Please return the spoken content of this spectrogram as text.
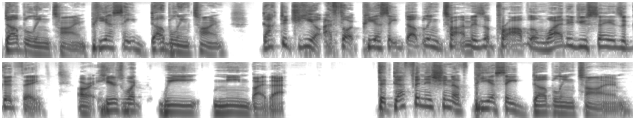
doubling time, PSA doubling time. Dr. Geo, I thought PSA doubling time is a problem. Why did you say it's a good thing? All right, here's what we mean by that. The definition of PSA doubling time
